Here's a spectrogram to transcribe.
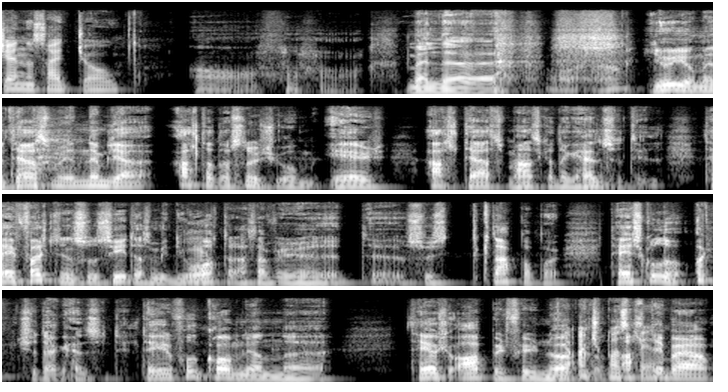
Genocide Joe. Ja. Men eh jo jo men det som är nämligen allt det där snurrar ju om är allt det som han ska ta hänsyn till. Det är en sånn sida som idioter alltså för så knappa på. Det skulle inte ta hänsyn till. Det är fullkomligen det är ju apel för något. Allt det bara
